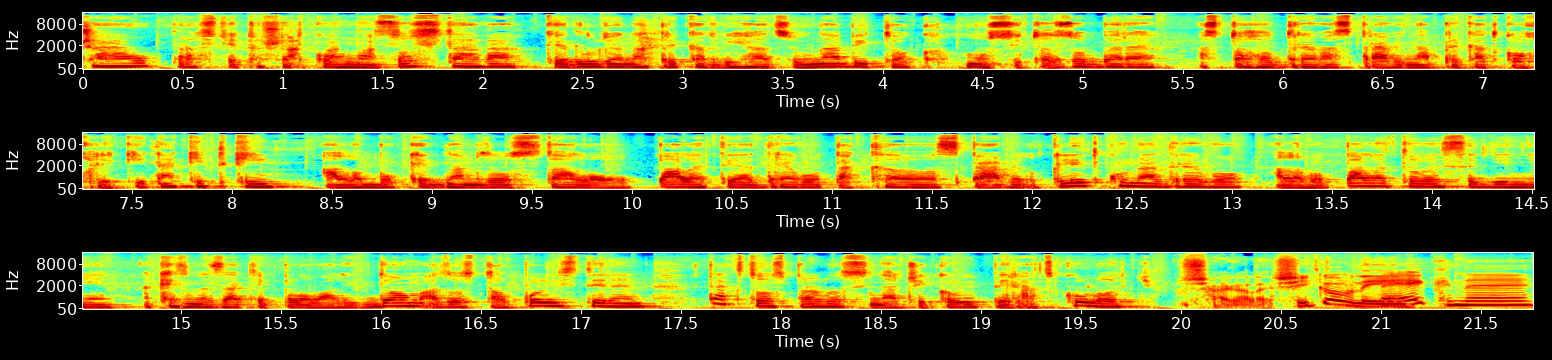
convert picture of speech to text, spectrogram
čau, proste to všetko u nás zostáva. Keď ľudia napríklad vyhadzujú nabytok, musí to zobere a z toho dreva spraviť napríklad kochlíky na kitky, alebo keď nám zostalo palety a drevo, tak e, spravil klitku na drevo, alebo paletové sedenie a keď sme zateplovali dom a zostal polystyren, tak z toho spravil si na čikový pirátsku loď. Však ale šikovný. Pekné.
